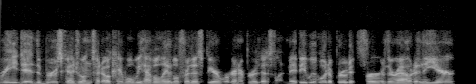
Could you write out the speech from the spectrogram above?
redid the brew schedule and said, okay, well, we have a label for this beer. We're going to brew this one. Maybe we would have brewed it further out in the year,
